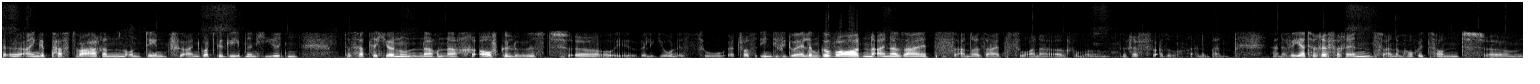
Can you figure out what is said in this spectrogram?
äh, eingepasst waren und den für einen Gottgegebenen hielten, das hat sich ja nun nach und nach aufgelöst. Äh, Religion ist zu etwas Individuellem geworden einerseits, andererseits zu einer, äh, also einem, einem, einer Wertereferenz, einem Horizont ähm,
